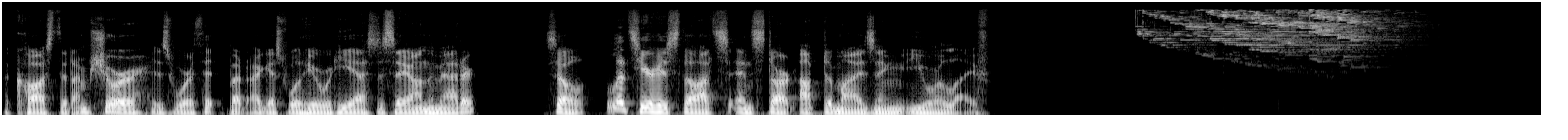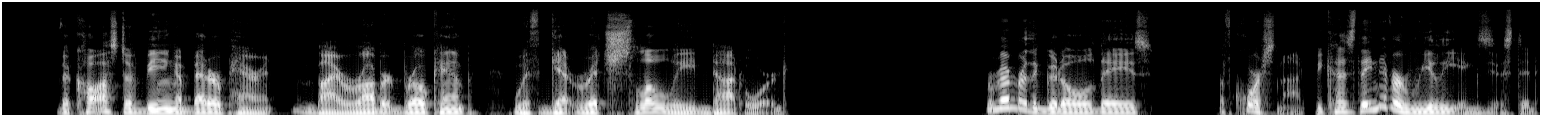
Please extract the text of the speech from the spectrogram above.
A cost that I'm sure is worth it, but I guess we'll hear what he has to say on the matter. So let's hear his thoughts and start optimizing your life. The Cost of Being a Better Parent by Robert Brokamp with GetRichSlowly.org. Remember the good old days? Of course not, because they never really existed.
